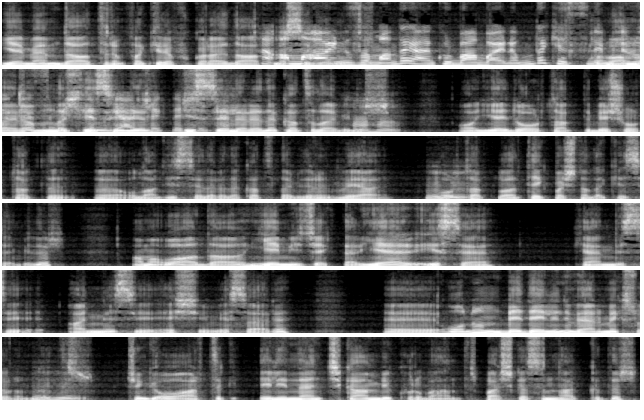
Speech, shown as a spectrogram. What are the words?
yemem dağıtırım. Fakire fukaraya Ha, dağıtması ama gerekir. aynı zamanda yani kurban bayramında kesilebilir. Kurban bayramında kesilir, hisselere de katılabilir. Hı hı. O 7 ortaklı, 5 ortaklı e, olan hisselere de katılabilir veya ortaklı olan tek başına da kesebilir. Ama o adağı yemeyecekler. Yer ise kendisi, annesi, eşi vesaire e, onun bedelini vermek zorundadır. Çünkü o artık elinden çıkan bir kurbandır. Başkasının hakkıdır.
